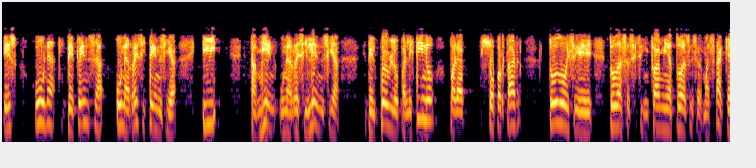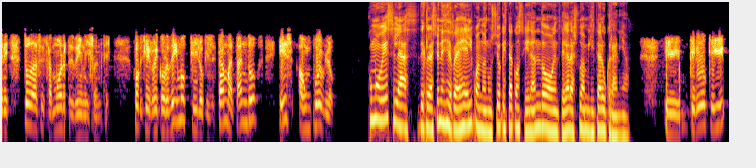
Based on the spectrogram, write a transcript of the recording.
es una defensa, una resistencia y también una resiliencia del pueblo palestino para soportar todo ese, todas esas infamias, todas esas masacres, todas esas muertes de inocentes. Porque recordemos que lo que se está matando es a un pueblo. ¿Cómo ves las declaraciones de Israel cuando anunció que está considerando entregar ayuda militar a Ucrania? Eh, creo que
